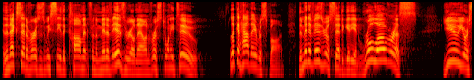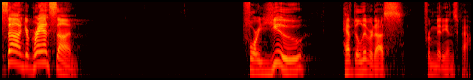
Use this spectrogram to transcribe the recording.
In the next set of verses, we see the comment from the men of Israel now in verse 22. Look at how they respond. The men of Israel said to Gideon, Rule over us, you, your son, your grandson. For you have delivered us from Midian's power.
